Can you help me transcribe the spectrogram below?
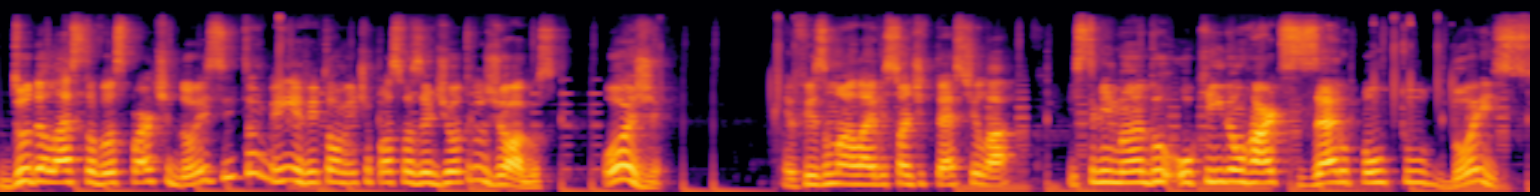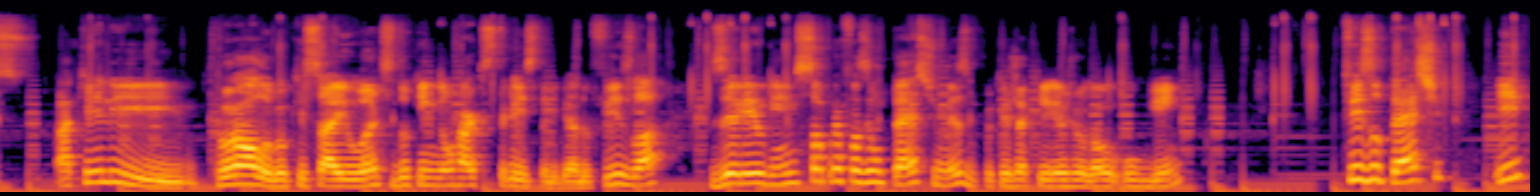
do The Last of Us Part 2 e também, eventualmente, eu posso fazer de outros jogos. Hoje, eu fiz uma live só de teste lá, streamando o Kingdom Hearts 0.2, aquele prólogo que saiu antes do Kingdom Hearts 3, tá ligado? Fiz lá, zerei o game só pra fazer um teste mesmo, porque eu já queria jogar o game. Fiz o teste e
